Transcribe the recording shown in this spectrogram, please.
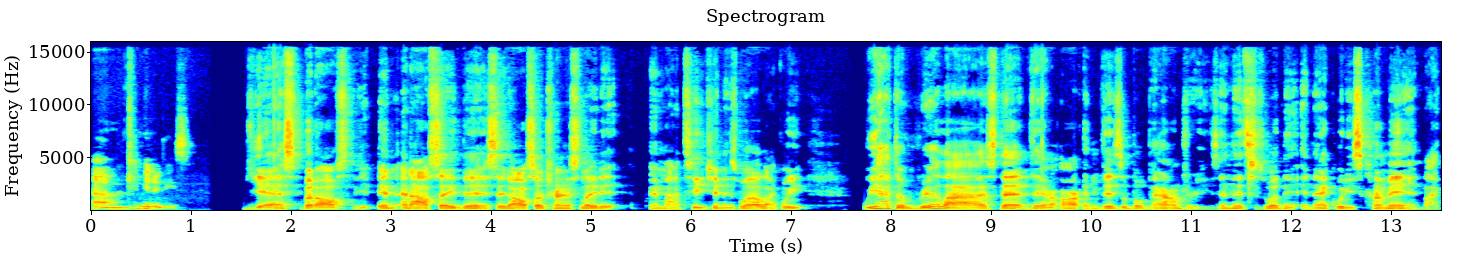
um, communities. Yes, but also, and, and I'll say this: it also translated in my teaching as well. Like we we have to realize that there are invisible boundaries, and this is where the inequities come in. Like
